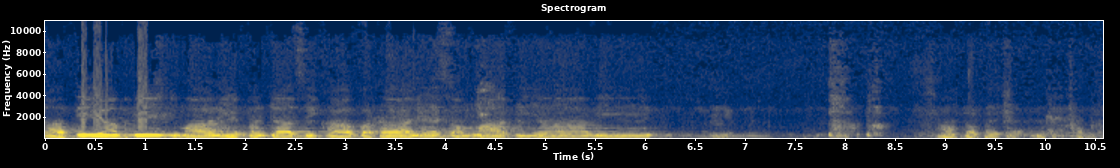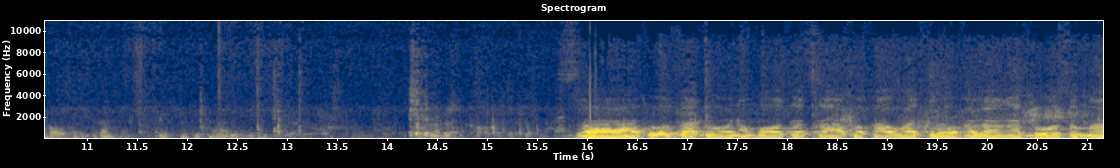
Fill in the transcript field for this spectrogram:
ตาติยมปิอิมานิปัญจสิกขาปทานิสัมมาทิยามิอ่าต่อไปจะทำเขาตั้ง อธิษฐานสาธุสาธุนโมตัสสะภะคะวะโตอะระหะโตสัมมา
